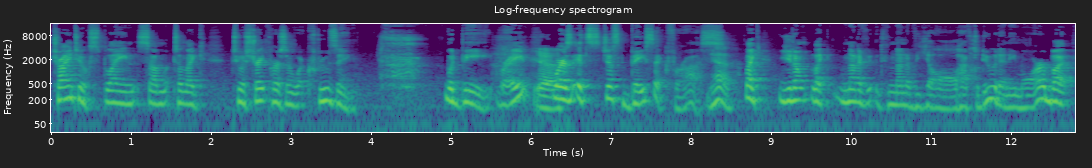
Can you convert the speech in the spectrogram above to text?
trying to explain some to like to a straight person what cruising would be, right? Yeah. Whereas it's just basic for us. Yeah. Like you don't like none of none of y'all have to do it anymore, but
